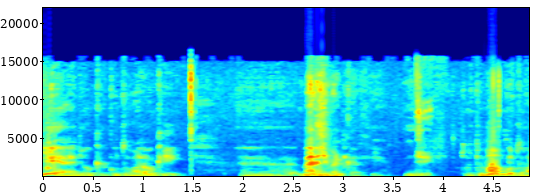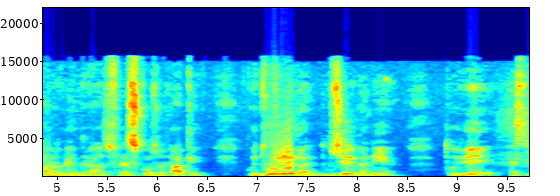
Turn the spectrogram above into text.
ये है जो कि गुरुद्वारों की मैनेजमेंट करती है। जी। तो तमाम गुरुद्वारों में अगर आज फ्रेस्कोस हटा के कोई दूरी लगा दूसरी लगानी है तो ये एस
